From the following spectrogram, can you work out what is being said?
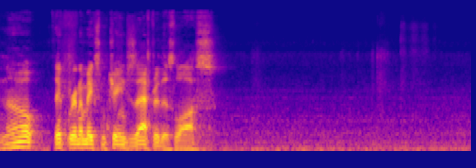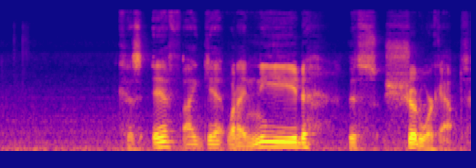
No, I think we're going to make some changes after this loss. Because if I get what I need, this should work out.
